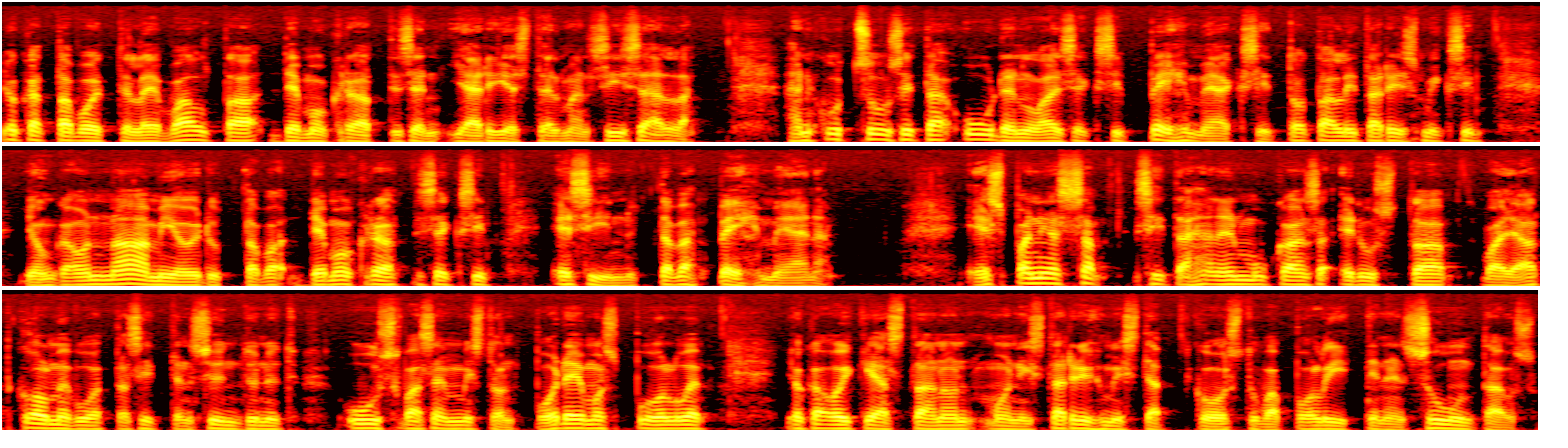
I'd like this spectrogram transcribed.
joka tavoittelee valtaa demokraattisen järjestelmän sisällä. Hän kutsuu sitä uudenlaiseksi pehmeäksi totalitarismiksi, jonka on naamioiduttava demokraattiseksi esiinnyttävä pehmeänä. Espanjassa sitä hänen mukaansa edustaa vajaat kolme vuotta sitten syntynyt uusvasemmiston Podemos-puolue, joka oikeastaan on monista ryhmistä koostuva poliittinen suuntaus.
